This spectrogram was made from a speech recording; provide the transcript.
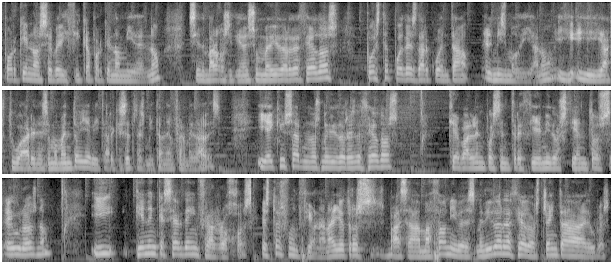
¿Por qué no se verifica? ¿Por qué no miden? ¿no? Sin embargo, si tienes un medidor de CO2, pues te puedes dar cuenta el mismo día ¿no? y, y actuar en ese momento y evitar que se transmitan enfermedades. Y hay que usar unos medidores de CO2 que valen pues entre 100 y 200 euros, ¿no? Y tienen que ser de infrarrojos. Estos funcionan. Hay otros, vas a Amazon y ves medidor de CO2, 30 euros.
